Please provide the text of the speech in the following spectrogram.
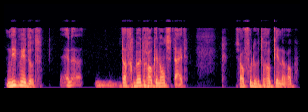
niet meer doet. En uh, dat gebeurt toch ook in onze tijd? Zo voeden we toch ook kinderen op?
